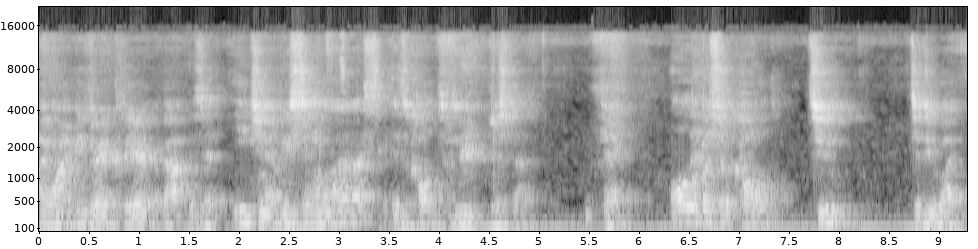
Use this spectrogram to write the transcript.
I want to be very clear about is that each and every single one of us is called to do just that. Okay? All of us are called to to do what?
